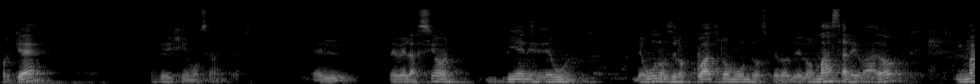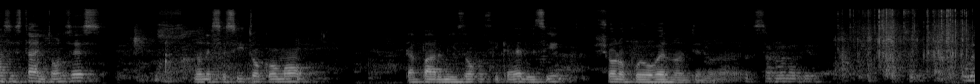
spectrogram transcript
¿Por qué? Lo que dijimos antes. El revelación viene de un de uno de los cuatro mundos, pero de lo más elevado y más está, entonces no necesito como tapar mis ojos y caer y decir, yo no puedo ver, no entiendo nada. De eso". Cerrar la tierra. Una,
